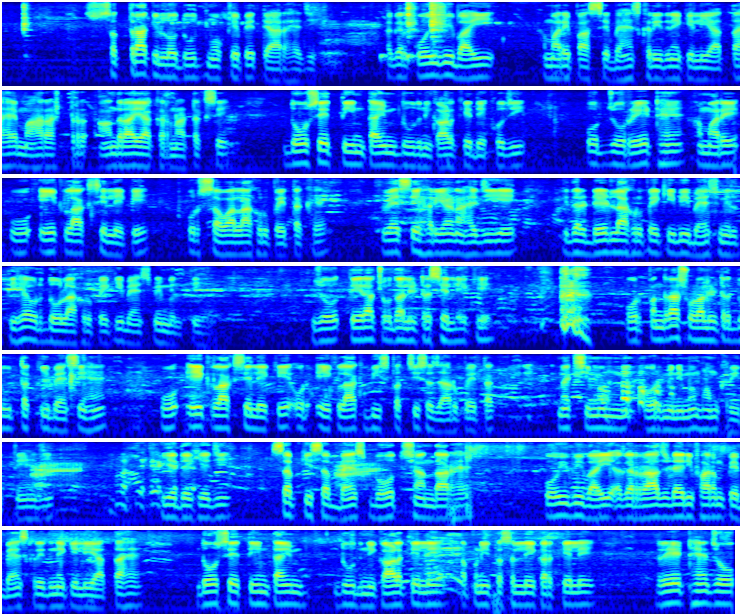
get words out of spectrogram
सत्रह किलो दूध मौके पे तैयार है जी। अगर कोई भी भाई हमारे पास से भैंस खरीदने के लिए आता है, महाराष्ट्र, आंध्रा या कर्नाटक से, दो से तीन टाइम दूध निकाल के देखो जी। और जो रेट हैं हमारे वो एक लाख से लेके और सवा लाख रुपए तक है। वैसे हरियाणा है जी, ये इधर डेढ़ लाख रुपए की भी भैंस मिलती है और दो लाख रुपए की भैंस भी मिलती है। जो तेरह चौदह लीटर से लेके और पंद्रह सोलह लीटर दूध तक की भैंसें हैं, वो एक लाख से लेके और एक लाख बीस पच्चीस हज़ार रुपये तक मैक्सिमम और मिनिमम हम खरीदते हैं जी। ये देखिए जी सब की सब भैंस बहुत शानदार है। कोई भी भाई अगर राज डेयरी फार्म पे भैंस खरीदने के लिए आता है, दो से तीन टाइम दूध निकाल के ले, अपनी तसल्ली करके ले। रेट हैं जो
